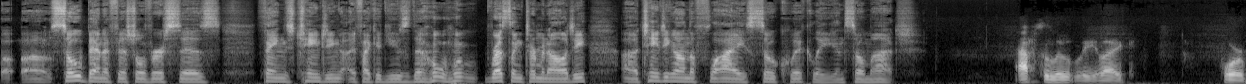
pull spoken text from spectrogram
uh, uh, so beneficial versus things changing. If I could use the wrestling terminology, uh, changing on the fly so quickly and so much. Absolutely, like for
